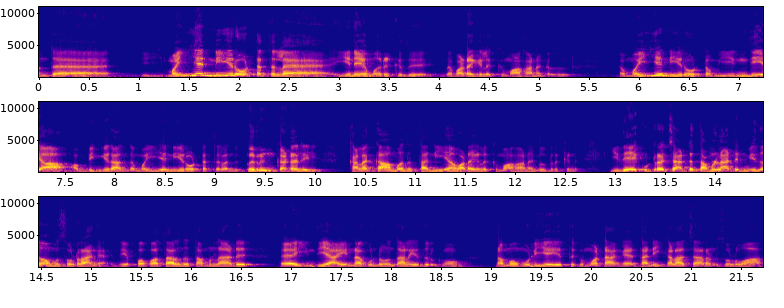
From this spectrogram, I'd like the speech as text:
அந்த மைய நீரோட்டத்தில் இணையம் இருக்குது. இந்த வடகிழக்கு மாகாணங்கள். மைய நீரோட்டம் இந்தியா அப்படிங்கிற அந்த மைய நீரோட்டத்தில் அந்த பெருங்கடலில் கலக்காமல் அது தனியாக வடகிழக்கு மாகாணங்கள் இருக்குன்னு. இதே குற்றச்சாட்டு தமிழ்நாட்டின் மீதும் அவங்க சொல்கிறாங்க இது எப்போ பார்த்தாலும் இந்த தமிழ்நாடு இந்தியா என்ன கொண்டு வந்தாலும் எதிர்க்கும். நம்ம மொழியை ஏற்றுக்க மாட்டாங்க. தனி கலாச்சாரம்னு சொல்லுவான்.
